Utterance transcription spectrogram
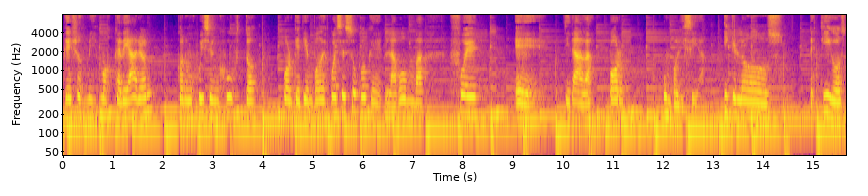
que ellos mismos crearon con un juicio injusto, porque tiempo después se supo que la bomba fue eh, tirada por un policía y que los testigos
